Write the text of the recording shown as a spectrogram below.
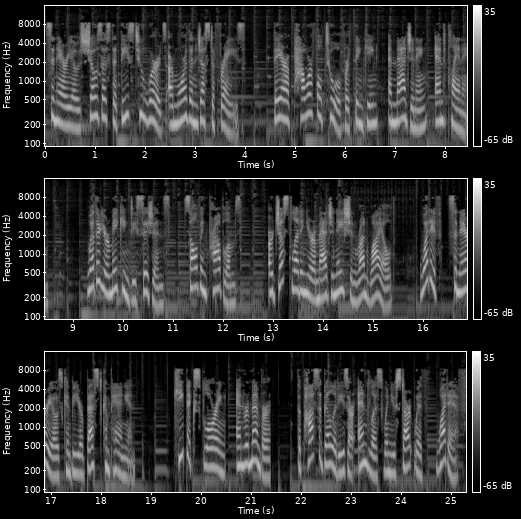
scenarios shows us that these two words are more than just a phrase. They are a powerful tool for thinking, imagining, and planning. Whether you're making decisions, solving problems, or just letting your imagination run wild, what if scenarios can be your best companion? Keep exploring, and remember, the possibilities are endless when you start with what if.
